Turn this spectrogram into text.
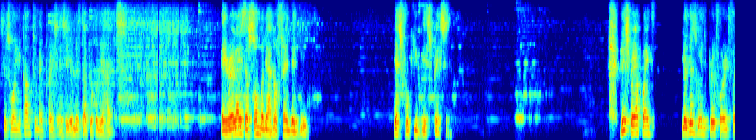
says when you come to my presence you lift up your holy hands and you realize that somebody had offended you, just forgive this person. This prayer point, you're just going to pray for it for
